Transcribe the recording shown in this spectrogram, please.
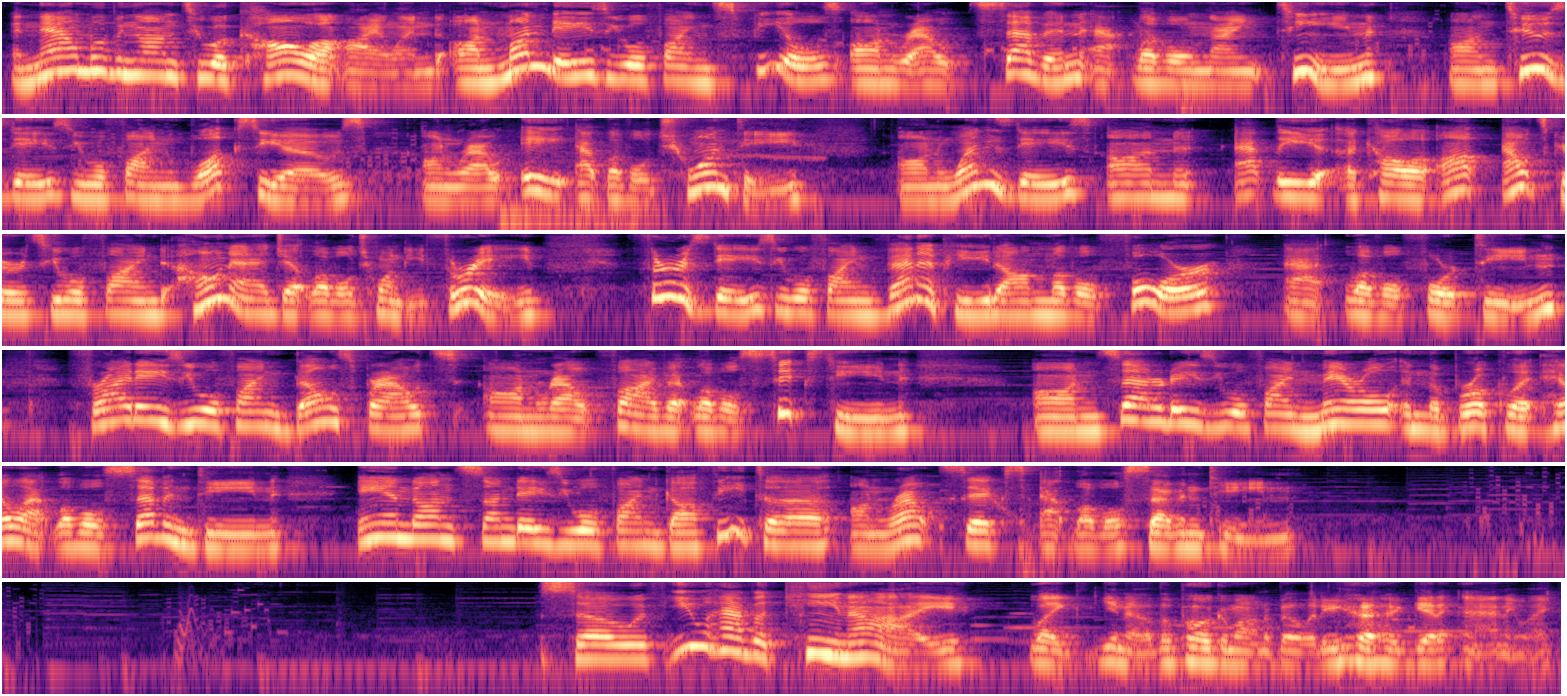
And now moving on to Akala Island. On Mondays, you will find Spheals on Route 7 at level 19. On Tuesdays, you will find Luxios on Route 8 at level 20. On Wednesdays, on at the Akala outskirts, you will find Honedge at level 23. Thursdays, you will find Venipede on level 4 at level 14. Fridays, you will find Bellsprouts on Route 5 at level 16. On Saturdays, you will find Marill in the Brooklet Hill at level 17, and on Sundays, you will find Gothita on Route 6 at level 17. So if you have a keen eye, like, you know, the Pokemon ability, get it? Anyway,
